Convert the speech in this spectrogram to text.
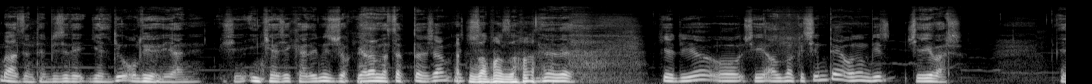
bazen de bize de geldiği oluyor yani. Şey inkar edecek halimiz yok. Yalanlasak da hocam hiç Zaman zaman. evet. Geliyor o şeyi almak için de onun bir şeyi var. Ee,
